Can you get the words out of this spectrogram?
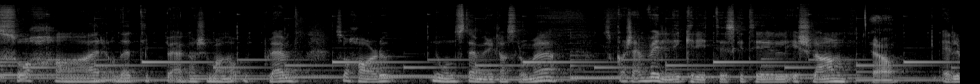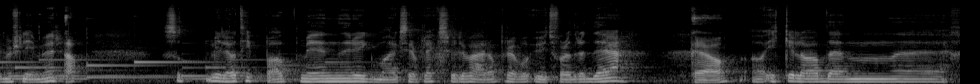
Så har, og det tipper jeg kanskje mange har opplevd, så har du noen stemmer i klasserommet som kanskje er veldig kritiske til islam ja. eller muslimer. Ja. Så ville jeg jo tippe at min ryggmargsrefleks ville være å prøve å utfordre det. Ja. Og ikke la den eh,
